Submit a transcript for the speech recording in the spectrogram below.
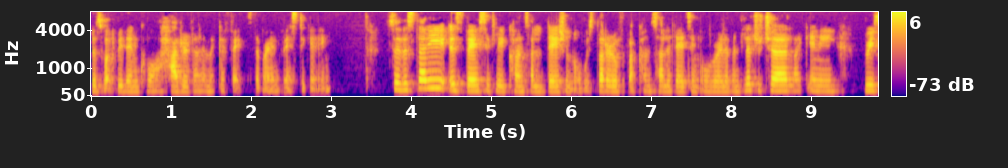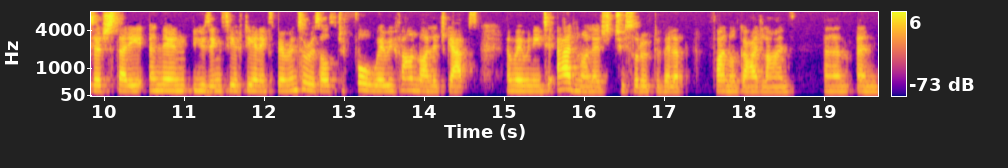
is what we then call hydrodynamic effects that we're investigating. So the study is basically consolidation, or we started off by consolidating all relevant literature, like any research study, and then using CFD and experimental results to fill where we found knowledge gaps and where we need to add knowledge to sort of develop final guidelines um, and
